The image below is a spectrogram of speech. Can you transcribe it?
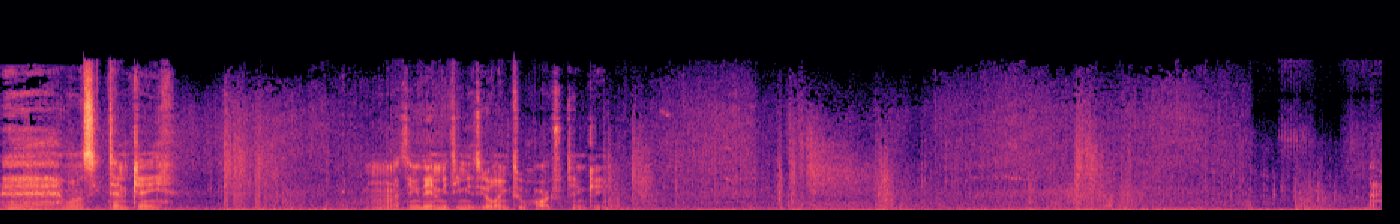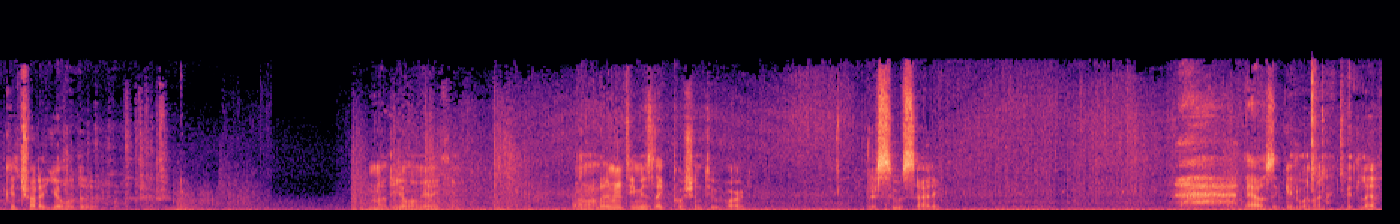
Eh, I wanna see 10k. Hmm, think the enemy team is yelling too hard for 10k. I could try to yellow the. I'm not yelling anything. Oh, the enemy team is like pushing too hard. They're suiciding. That was a good one, man. Good left.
